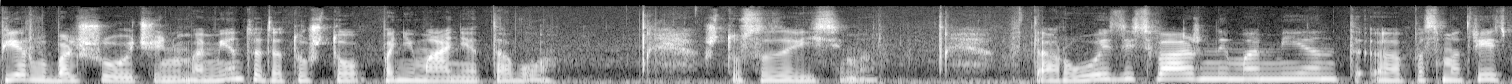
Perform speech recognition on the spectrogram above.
первый большой очень момент – это то, что понимание того, что созависимо. Второй здесь важный момент э, – посмотреть,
